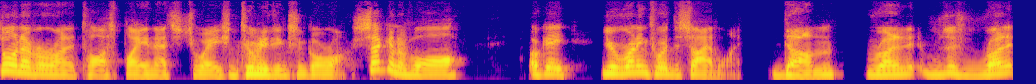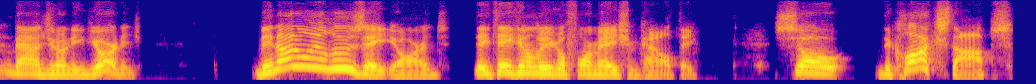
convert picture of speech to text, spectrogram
don't ever run a toss play in that situation. Too many things can go wrong. Second of all, okay, you're running toward the sideline. Dumb. Run it, just run it in bounds. You don't need yardage. They not only lose eight yards, they take an illegal formation penalty. So the clock stops.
